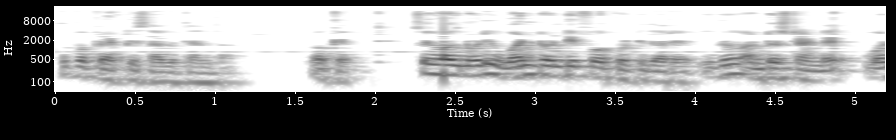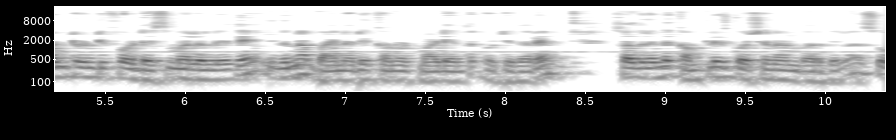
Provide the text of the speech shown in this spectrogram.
ಸ್ವಲ್ಪ ಪ್ರಾಕ್ಟೀಸ್ ಆಗುತ್ತೆ ಅಂತ. ಓಕೆ ಸೊ ಇವಾಗ ನೋಡಿ ಒನ್ ಟ್ವೆಂಟಿ ಫೋರ್ ಕೊಟ್ಟಿದ್ದಾರೆ. ಇದು understand one twenty four decimal ಇದೆ. ಇದನ್ನ ಬೈನರಿ ಕನ್ವರ್ಟ್ ಮಾಡಿ ಅಂತ ಕೊಟ್ಟಿದ್ದಾರೆ. ಸೊ ಅದರಿಂದ ಕಂಪ್ಲೀಟ್ ಕ್ವಶನ್ ಅನ್ನು ಬರ್ದಿಲ್ಲ. So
